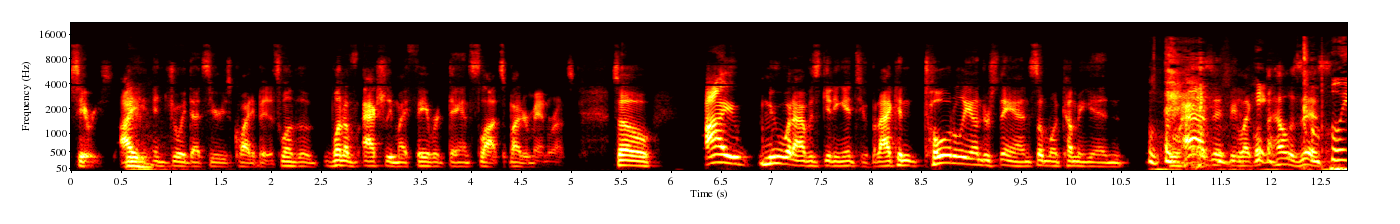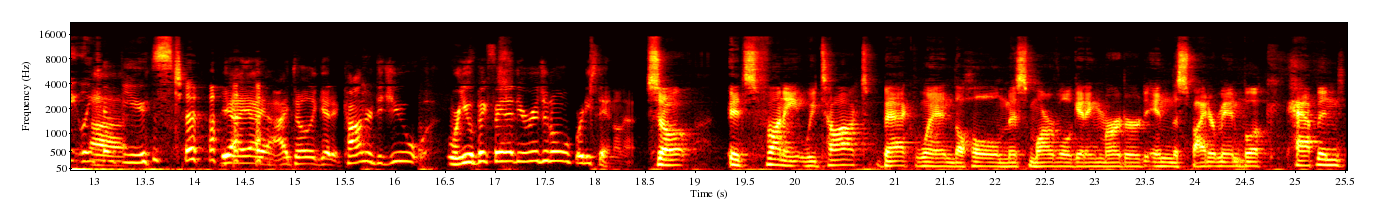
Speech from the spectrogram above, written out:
series. I Mhm. enjoyed that series quite a bit. It's one of the one of actually my favorite Dan Slott Spider-Man runs. So I knew what I was getting into, but I can totally understand someone coming in who hasn't be like, "What the hell is this?" completely Uh, confused yeah, yeah, yeah. I totally get it. Connor, did you were you a big fan of the original? Where do you stand on that? So it's funny. We talked back when the whole Miss Marvel getting murdered in the Spider Man book happened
